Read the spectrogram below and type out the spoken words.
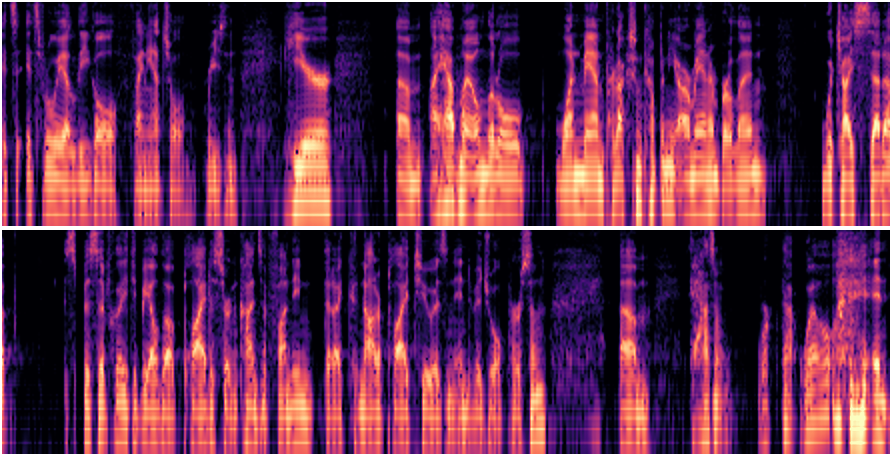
It's it's really a legal financial reason. Here, um, I have my own little one man production company, Our Man in Berlin, which I set up specifically to be able to apply to certain kinds of funding that I could not apply to as an individual person. Um, it hasn't worked that well. in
